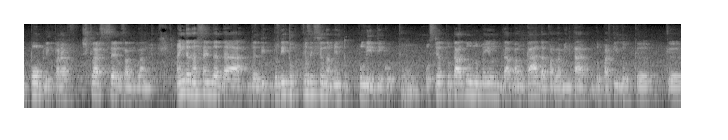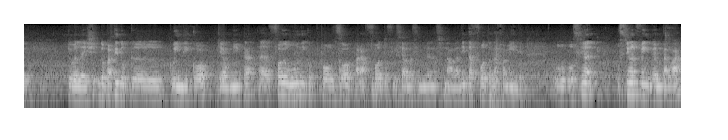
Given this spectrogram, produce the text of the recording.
o público, para esclarecer os angolanos. Ainda na senda da, da, do dito posicionamento político, o senhor deputado, no meio da bancada parlamentar do partido que, que, que elege, do partido que, que o indicou, que é o UNITA, eh, foi o único que pousou para a foto oficial da Assembleia Nacional, a dita foto da família. O, o senhor o senhor vem do MPLA,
